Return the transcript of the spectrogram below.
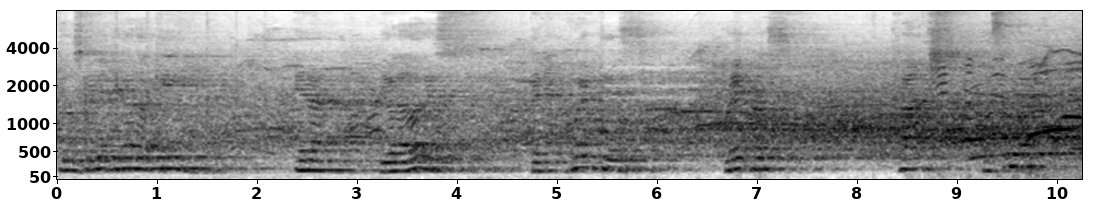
que los que habían llegado aquí eran violadores, delincuentes, rapers, trash, basura.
